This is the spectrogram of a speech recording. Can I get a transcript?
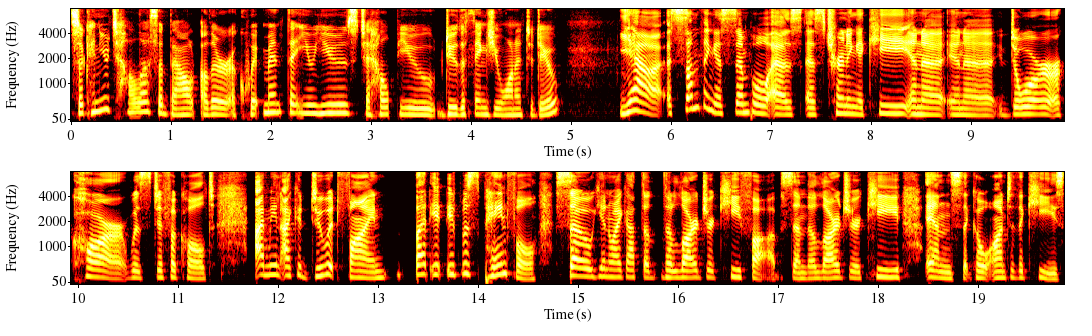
So, can you tell us about other equipment that you use to help you do the things you wanted to do? Yeah, something as simple as as turning a key in a in a door or car was difficult. I mean, I could do it fine, but it, it was painful. So, you know, I got the, the larger key fobs and the larger key ends that go onto the keys.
